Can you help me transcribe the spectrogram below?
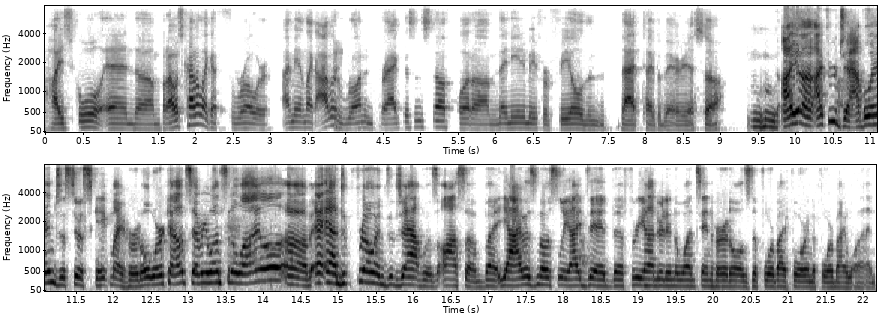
high school and um but I was kind of like a thrower. I mean like I would run and practice and stuff, but um they needed me for field and that type of area. So Mm-hmm. I uh, I threw javelin just to escape my hurdle workouts every once in a while, um, and, and throwing the javelin was awesome. But yeah, I was mostly I did the 300 and the 110 hurdles, the four x four and the four x one.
